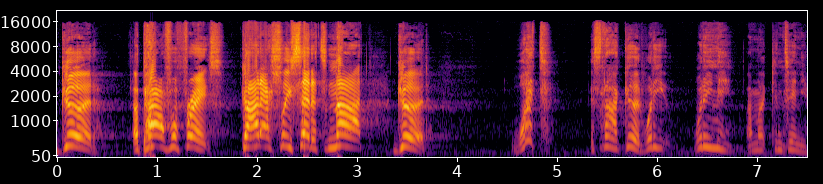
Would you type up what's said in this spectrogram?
good." A powerful phrase. God actually said it's not good. What? It's not good. What do you what do you mean? I'm going to continue.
